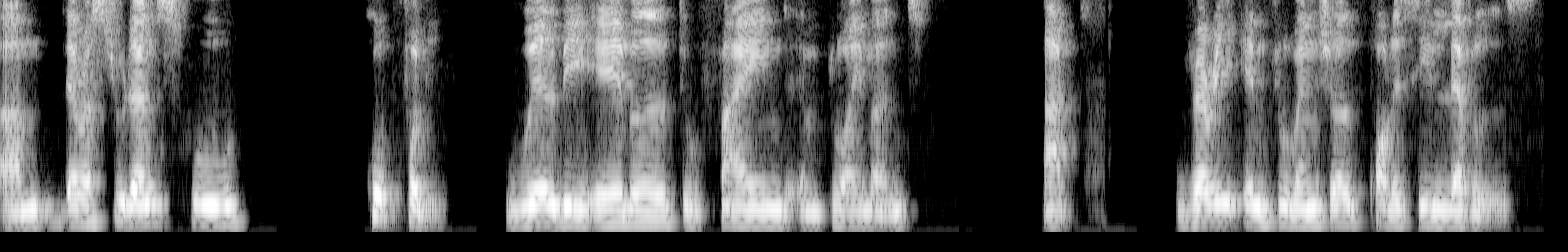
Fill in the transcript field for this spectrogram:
um, there are students who hopefully will be able to find employment at very influential policy levels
